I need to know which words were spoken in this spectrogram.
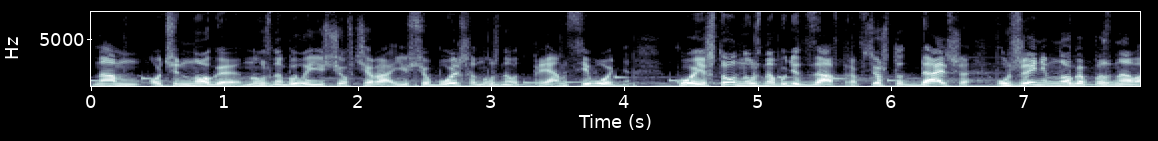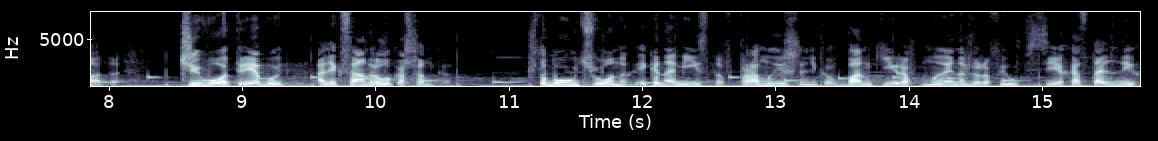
Нам очень многое нужно было еще вчера, еще больше нужно вот прямо сегодня. Кое-что нужно будет завтра. Все, что дальше, уже немного поздновато. Чего требует Александр Лукашенко? Чтобы у ученых, экономистов, промышленников, банкиров, менеджеров и у всех остальных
